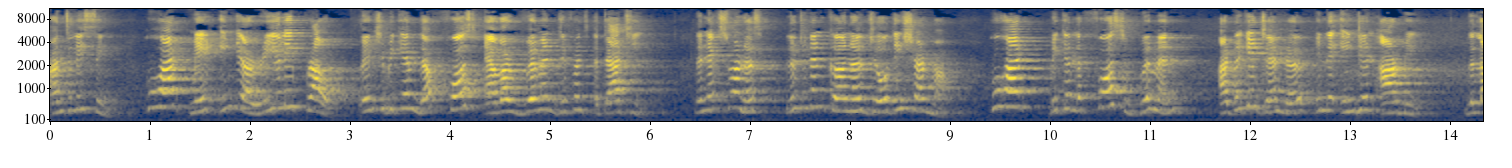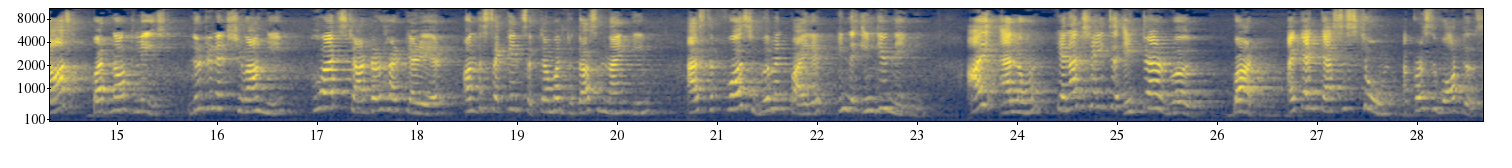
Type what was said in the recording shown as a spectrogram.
Anjali Singh, who had made India really proud when she became the first ever women defense attaché. The next one is Lieutenant Colonel Jyoti Sharma, who had become the first women advocate general in the Indian Army. The last but not least, Lieutenant Shivangi, who had started her career on the 2nd September 2019 as the first woman pilot in the Indian Navy. I alone cannot change the entire world, but I can cast a stone across the waters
